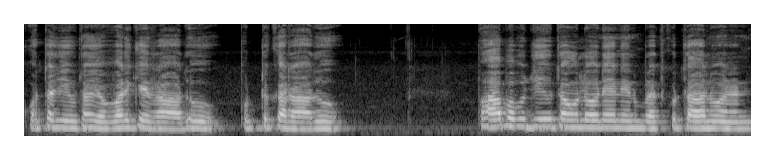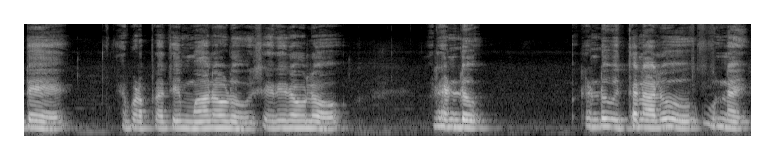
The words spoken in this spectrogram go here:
కొత్త జీవితం ఎవ్వరికీ రాదు పుట్టుక రాదు. పాపపు జీవితంలోనే నేను బ్రతుకుతాను అని అంటే ఇప్పుడు ప్రతి మానవుడు శరీరంలో రెండు రెండు విత్తనాలు ఉన్నాయి.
